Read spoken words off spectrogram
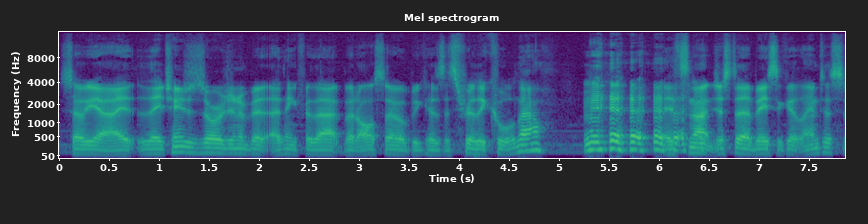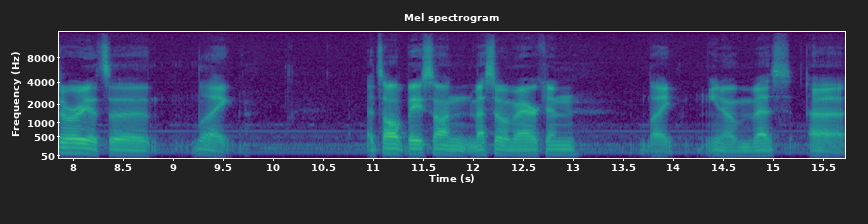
so yeah, I, they changed his origin a bit, I think, for that, but also because it's really cool now. it's not just a basic Atlantis story. It's a like it's all based on Mesoamerican, like you know, Mes uh,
